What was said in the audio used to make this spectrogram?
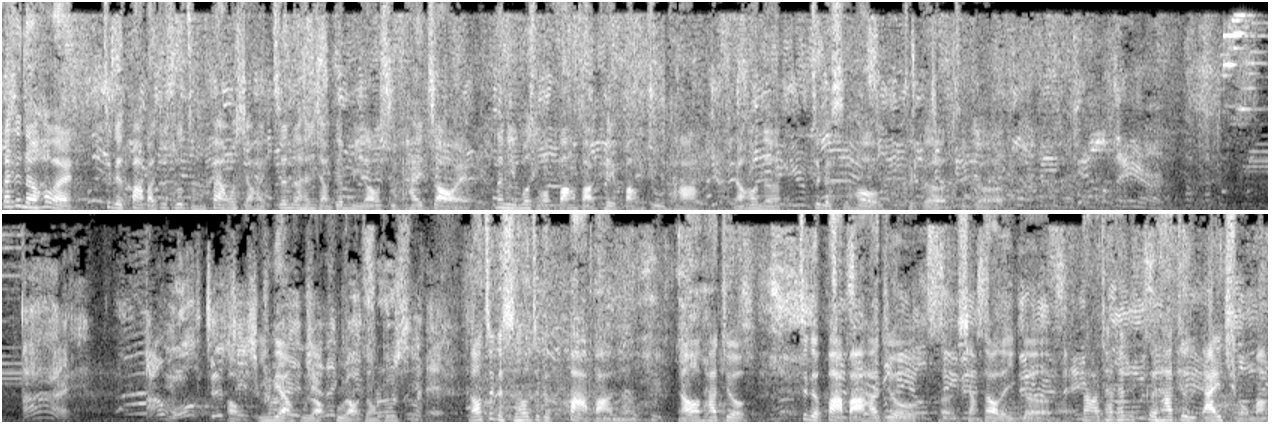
但是呢，后来这个爸爸就说怎么办？我小孩真的很想跟米老鼠拍照，哎，那你有没有什么方法可以帮助他？然后呢，这个时候，这个这个，哦，音量互扰互扰中，对不起。然后这个时候，这个爸爸呢，然后他就这个爸爸他就呃想到了一个，那他他跟他这里哀求嘛。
